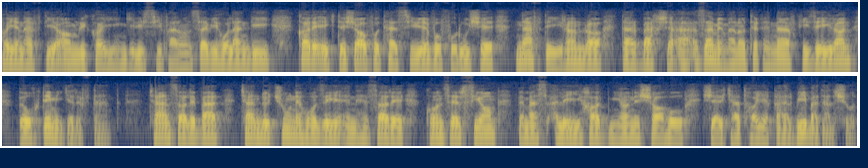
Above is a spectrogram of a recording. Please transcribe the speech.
های نفتی آمریکایی، انگلیسی، فرانسوی، هلندی کار اکتشاف و تصویه و فروش نفت ایران را در بخش اعظم مناطق نفتخیز ایران به عهده می گرفتند. چند سال بعد چند و چون حوزه انحصار کنسرسیوم به مسئله حاد میان شاه و های غربی بدل شد.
